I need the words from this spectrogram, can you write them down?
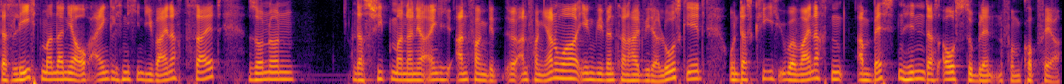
Das legt man dann ja auch eigentlich nicht in die Weihnachtszeit, sondern das schiebt man dann ja eigentlich Anfang, äh, Anfang Januar, irgendwie, wenn es dann halt wieder losgeht. Und das kriege ich über Weihnachten am besten hin, das auszublenden vom Kopf her.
